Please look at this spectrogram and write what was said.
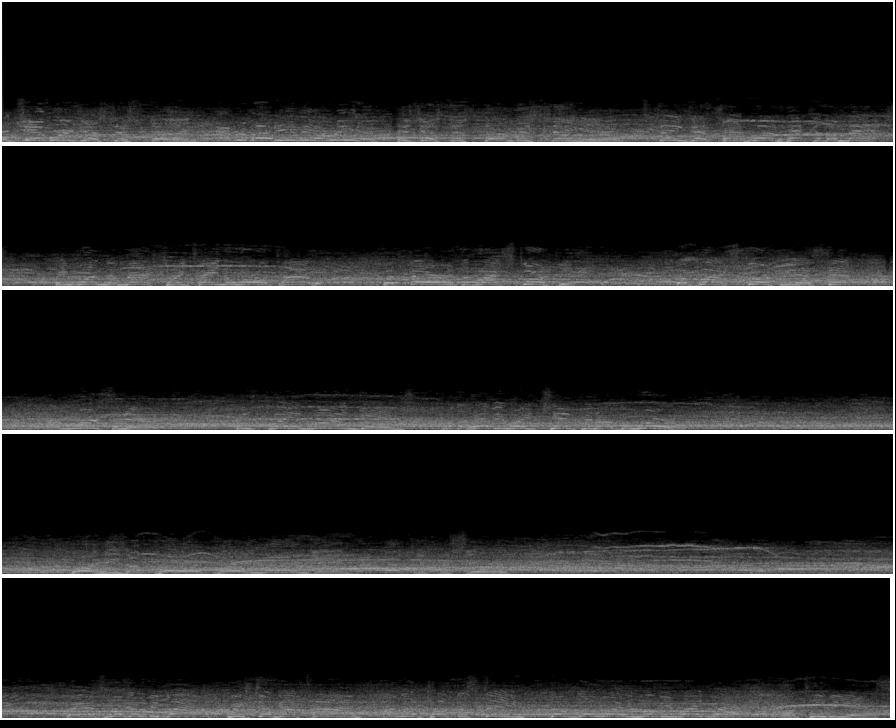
And Jim, we're just as stunned. Everybody in the arena is just as stunned as Sting is. Sting just had one heck of a match. He won the match to retain the world title. But there is the Black Scorpion. The Black Scorpion has sent a mercenary. He's playing mind games with the heavyweight champion of the world. Boy, he's a pro at playing mind games. That much is for sure. Fans, we're going to be back. We still got time. I'm going to talk to Sting. Don't go away. We'll be right back on TBS.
